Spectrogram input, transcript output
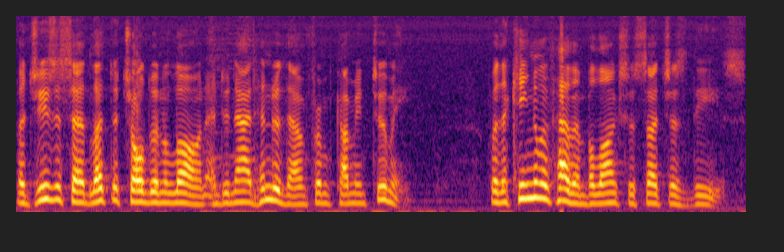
But Jesus said, Let the children alone, and do not hinder them from coming to me. For the kingdom of heaven belongs to such as these.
